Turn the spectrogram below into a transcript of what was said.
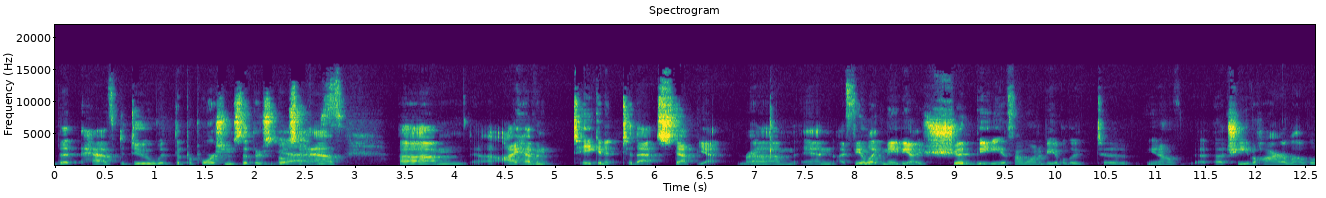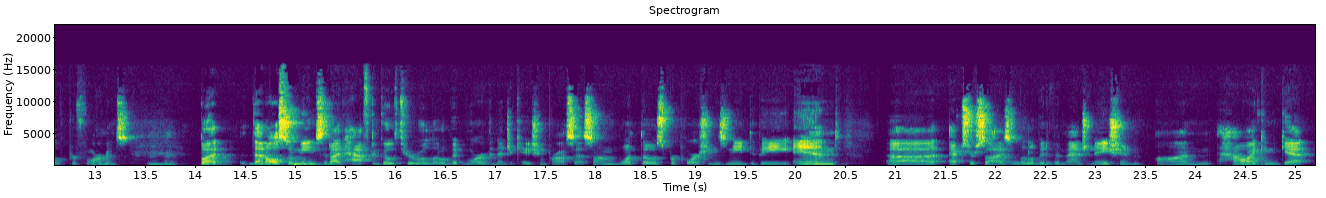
that have to do with the proportions that they're supposed Yes. to have. Um, I haven't taken it to that step yet. Right. Um, and I feel like maybe I should be if I want to be able to, to you know, achieve a higher level of performance. Mhm. But that also means that I'd have to go through a little bit more of an education process on what those proportions need to be and uh, exercise a little bit of imagination on how I can get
